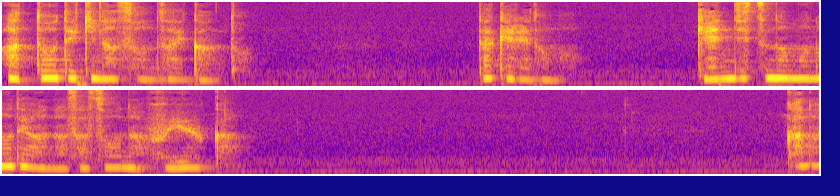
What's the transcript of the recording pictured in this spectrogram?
圧倒的な存在感とだけれども現実のものではなさそうな浮遊感。彼女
